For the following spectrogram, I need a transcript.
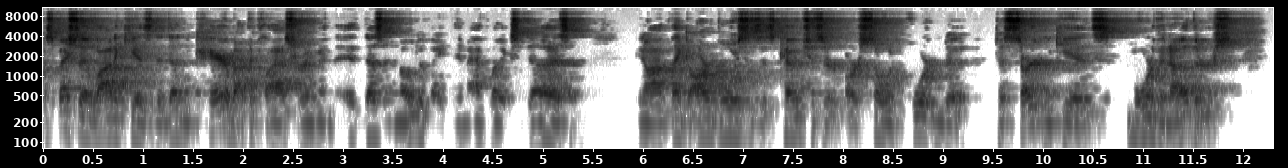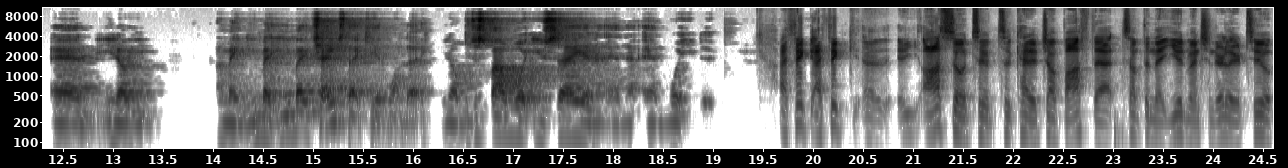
especially a lot of kids that doesn't care about the classroom and it doesn't motivate them. Athletics does. And, you know, I think our voices as coaches are, are so important to, to certain kids more than others. And, you know, I mean, you may you may change that kid one day, you know, just by what you say and and, and what you do. I think I think uh, also to to kind of jump off that something that you had mentioned earlier too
